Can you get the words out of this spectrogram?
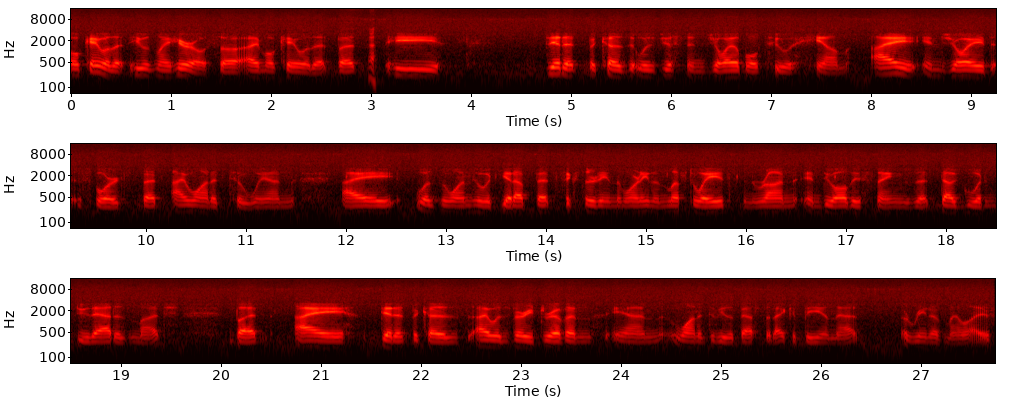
okay with it. He was my hero, so I'm okay with it. But he did it because it was just enjoyable to him. I enjoyed sports, but I wanted to win. I was the one who would get up at 6:30 in the morning and lift weights and run and do all these things that Doug wouldn't do that as much. But I did it because I was very driven and wanted to be the best that I could be in that arena of my life.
